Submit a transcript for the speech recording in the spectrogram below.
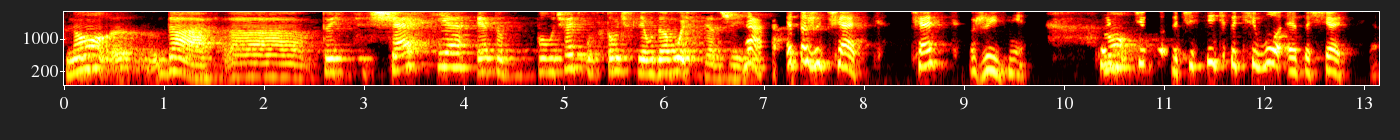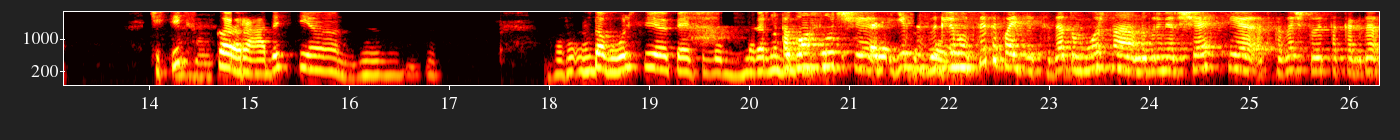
Но э, да, э, то есть счастье – это получать в том числе удовольствие от жизни. Да, это же часть. часть жизни. Но... Чего-то, частичка чего это счастье? Частичка угу. радости, удовольствие опять, наверное. В таком случае, если заглянуть с этой позиции, да, то можно, например, счастье сказать, что это когда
